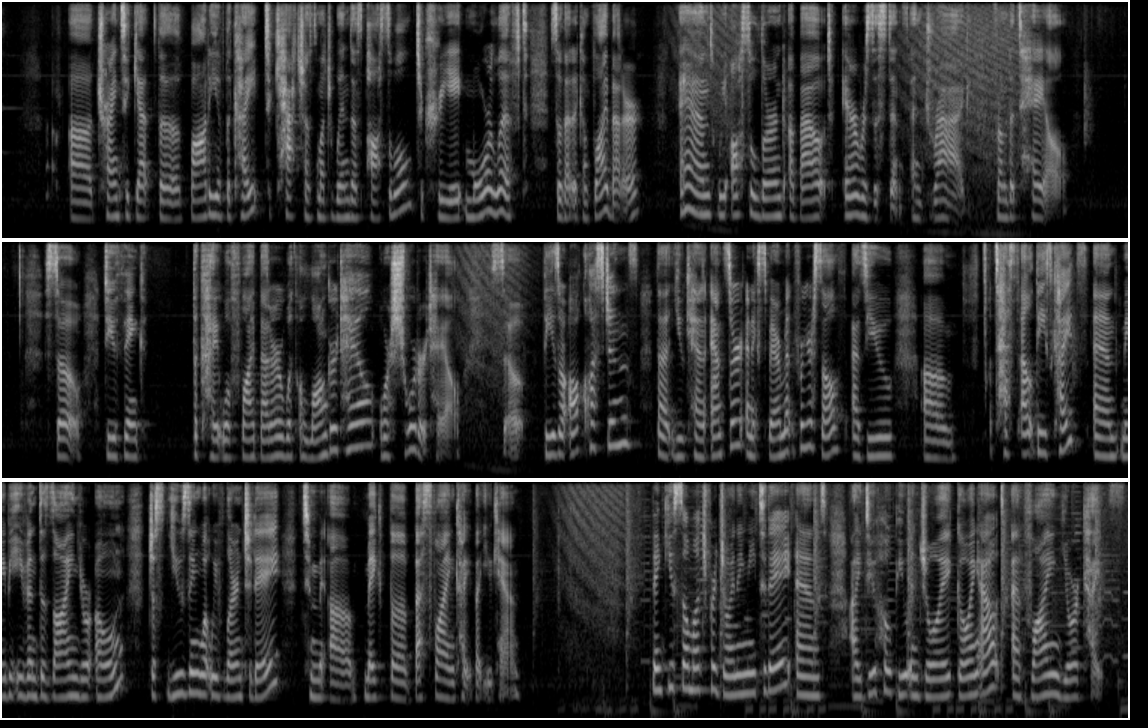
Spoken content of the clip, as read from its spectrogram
uh, trying to get the body of the kite to catch as much wind as possible to create more lift so that it can fly better. And we also learned about air resistance and drag from the tail. So do you think the kite will fly better with a longer tail or shorter tail? So these are all questions that you can answer and experiment for yourself as you um, test out these kites and maybe even design your own, just using what we've learned today to uh, make the best flying kite that you can. Thank you so much for joining me today, and I do hope you enjoy going out and flying your kites.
